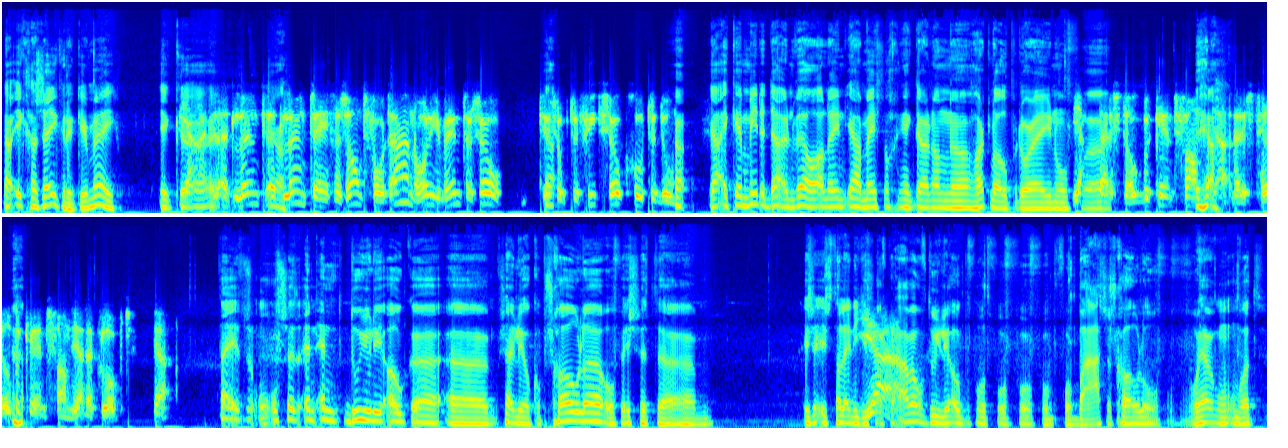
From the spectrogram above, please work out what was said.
nou, ik ga zeker een keer mee. Ik, Ja, eh, het, het leunt, het ja. leunt tegen Zandvoort aan hoor. Je bent er zo. Het is op de fiets ook goed te doen. Ja, ja, ik ken Middenduin wel. Alleen ja, meestal ging ik daar dan eh, hardlopen doorheen. Of, eh, daar is het ook bekend van. ja. Ja. daar is het heel bekend van. Ja, dat klopt. Ja. Nee, het is ontzettend. En, en doen jullie ook, eh, zijn jullie ook op scholen? Of is het, ehm, is, is het alleen dat je Ja. aanmelden? Of doen jullie ook bijvoorbeeld voor, voor, voor, voor basisscholen? Of, om, om wat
